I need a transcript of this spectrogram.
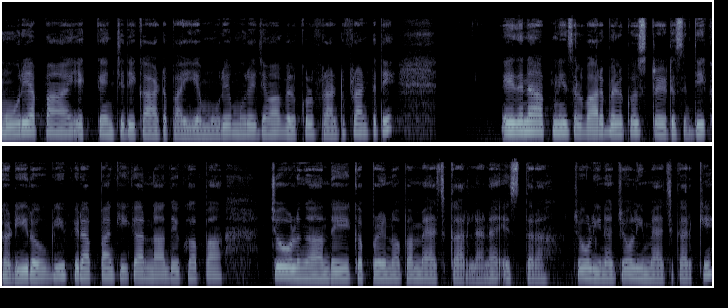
ਮੂਹਰੇ ਆਪਾਂ 1 ਇੰਚ ਦੀ ਕਾਟ ਪਾਈ ਆ। ਮੂਹਰੇ ਮੂਹਰੇ ਜਮਾ ਬਿਲਕੁਲ ਫਰੰਟ ਫਰੰਟ ਤੇ। ਇਹਦੇ ਨਾਲ ਆਪਣੀ ਸਲਵਾਰ ਬਿਲਕੁਲ ਸਟ੍ਰੇਟ ਸਿੱਧੀ ਖੜੀ ਰਹੂਗੀ। ਫਿਰ ਆਪਾਂ ਕੀ ਕਰਨਾ, ਦੇਖੋ ਆਪਾਂ ਝੋਲੀਆਂ ਦੇ ਕੱਪੜੇ ਨੂੰ ਆਪਾਂ ਮੈਚ ਕਰ ਲੈਣਾ ਇਸ ਤਰ੍ਹਾਂ। ਝੋਲੀ ਨਾਲ ਝੋਲੀ ਮੈਚ ਕਰਕੇ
